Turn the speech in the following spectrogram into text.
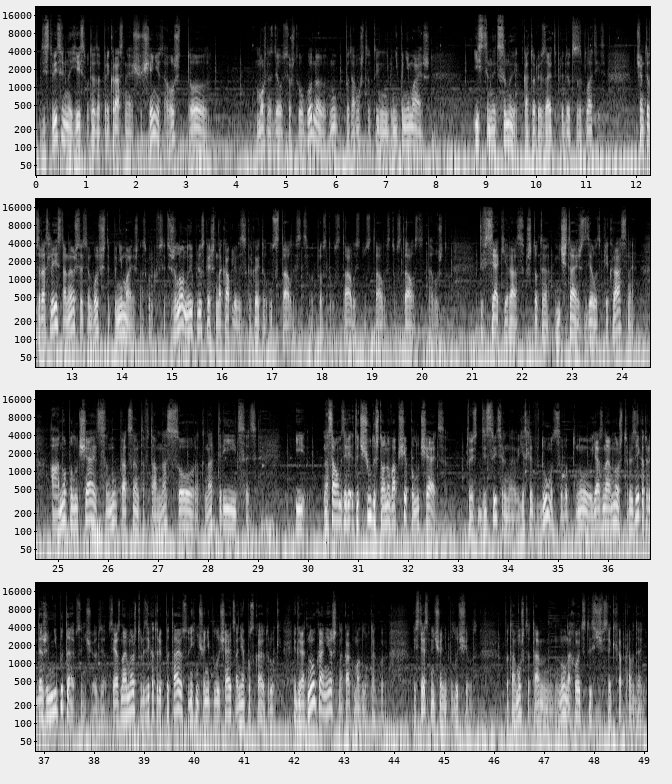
действительно есть вот это прекрасное ощущение того, что можно сделать все, что угодно, ну, потому что ты не, не понимаешь истинной цены, которую за это придется заплатить. Чем ты взрослее становишься, тем больше ты понимаешь, насколько все тяжело. Ну и плюс, конечно, накапливается какая-то усталость. Вот просто усталость, усталость, усталость от того, что ты всякий раз что-то мечтаешь сделать прекрасное, а оно получается, ну, процентов там на 40, на 30. И на самом деле это чудо, что оно вообще получается. То есть, действительно, если вдуматься, вот, ну, я знаю множество людей, которые даже не пытаются ничего делать. Я знаю множество людей, которые пытаются, у них ничего не получается, они опускают руки. И говорят, ну, конечно, как могло такое? Естественно, ничего не получилось. Потому что там, ну, находится тысячи всяких оправданий.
